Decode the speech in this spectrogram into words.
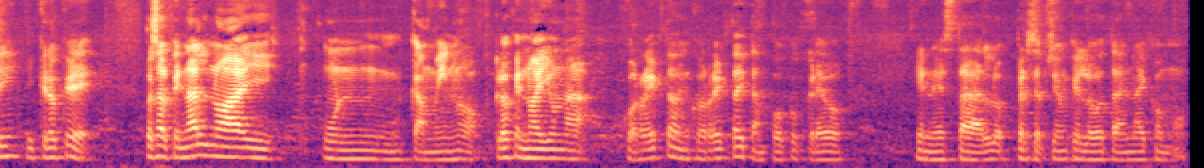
Sí, y creo que pues al final no hay un camino, creo que no hay una correcta o incorrecta y tampoco creo en esta percepción que luego también hay como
